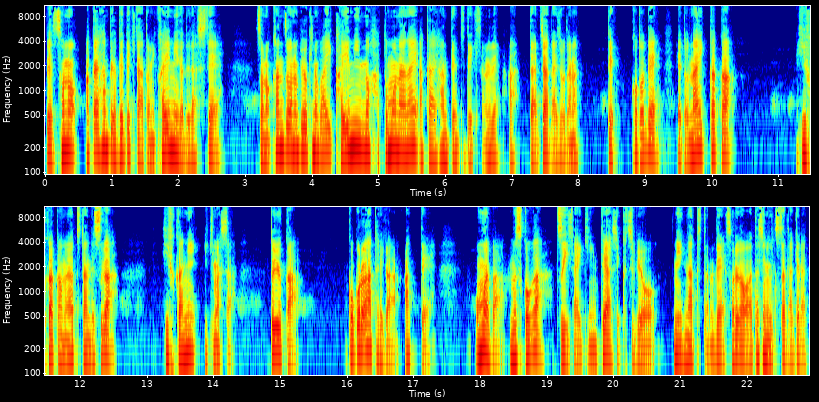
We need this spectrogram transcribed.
で、その赤い斑点が出てきた後に痒みが出だして、その肝臓の病気の場合、痒みの伴わない赤い斑点って出てきたので、あ、だじゃあ大丈夫だなってことで、えっと、内科か皮膚科か迷ってたんですが、皮膚科に行きました。というか、心当たりがあって、思えば息子がつい最近手足口病になってたので、それが私に移っただけだっ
